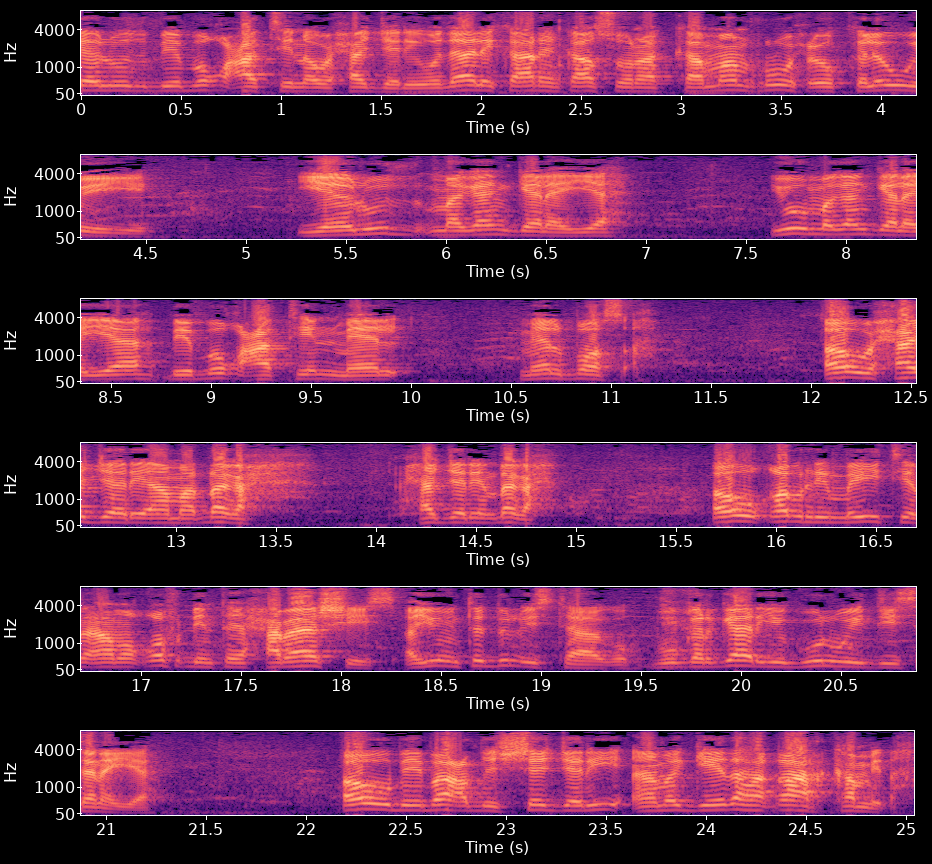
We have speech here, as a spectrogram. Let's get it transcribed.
yalud bibuqcatin aw xajari wadaalika arrinkaasuna kaman ruux oo kale weeye. Yalud magangelaya yuu magangelayaa bibuqcatin meel meel boos ah. Aw xajari ama dhagax xajarin dhagax. Aw qabri meytin ama qof dhintay xabaashiis ayuu inta dul istaago. Buu gargaar iyo guul weydiisanayaa aw bibacdi shajari ama geedaha qaar ka mid ah.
